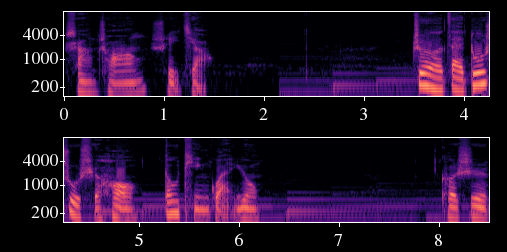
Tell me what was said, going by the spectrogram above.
上床睡觉。这在多数时候都挺管用。可是，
